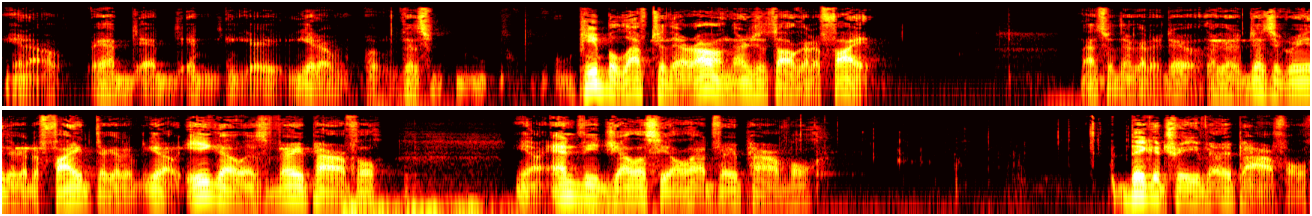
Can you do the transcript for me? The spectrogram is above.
You know, and, and, and you know, because people left to their own, they're just all going to fight. That's what they're going to do. They're going to disagree. They're going to fight. They're going to, you know, ego is very powerful. You know, envy, jealousy, all that very powerful. Bigotry, very powerful.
